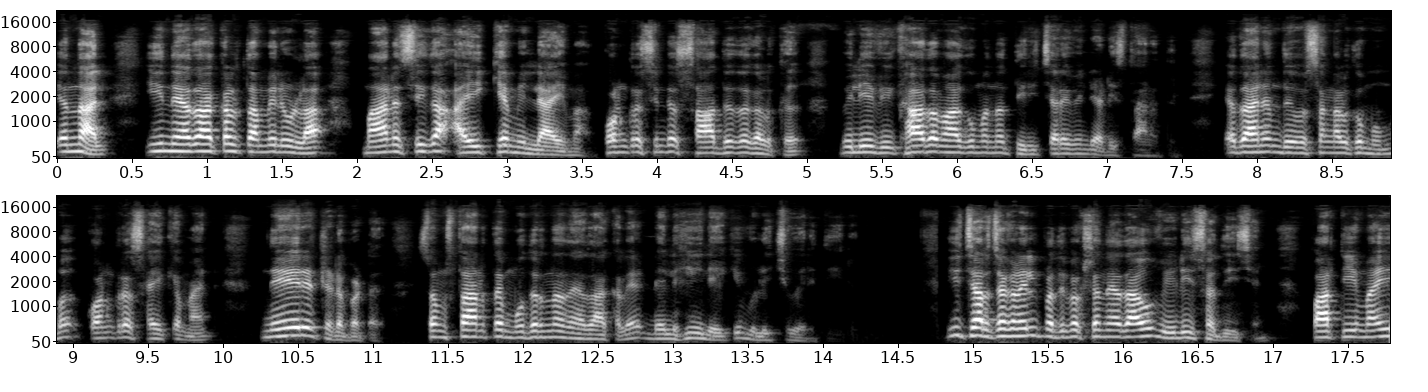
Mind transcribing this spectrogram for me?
എന്നാൽ ഈ നേതാക്കൾ തമ്മിലുള്ള മാനസിക ഐക്യമില്ലായ്മ കോൺഗ്രസിന്റെ സാധ്യതകൾക്ക് വലിയ വിഘാതമാകുമെന്ന തിരിച്ചറിവിന്റെ അടിസ്ഥാനത്തിൽ. ഏതാനും ദിവസങ്ങൾക്ക് മുമ്പ് കോൺഗ്രസ് ഹൈക്കമാൻഡ് നേരിട്ടിടപെട്ട് സംസ്ഥാനത്തെ മുതിർന്ന നേതാക്കളെ ഡൽഹിയിലേക്ക് വിളിച്ചു വരുത്തിയിരുന്നു. ഈ ചർച്ചകളിൽ പ്രതിപക്ഷ നേതാവ് വി. ഡി. സതീശൻ പാർട്ടിയുമായി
